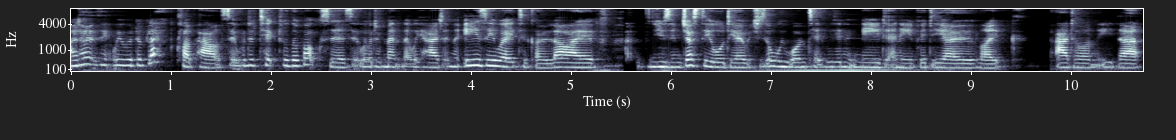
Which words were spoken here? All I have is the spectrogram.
I don't think we would have left Clubhouse. It would have ticked all the boxes. It would have meant that we had an easy way to go live using just the audio, which is all we wanted. We didn't need any video like add on either.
